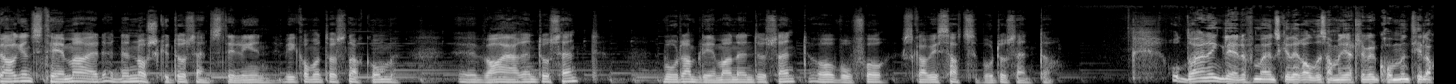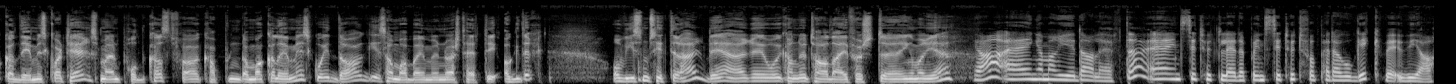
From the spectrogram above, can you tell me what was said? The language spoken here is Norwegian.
Dagens tema er den norske dosentstillingen. Vi kommer til å snakke om eh, hva er en dosent, hvordan blir man en dosent, og hvorfor skal vi satse på dosenter. Og Da er det en glede for meg å ønske dere alle sammen hjertelig velkommen til Akademisk kvarter, som er en podkast fra Cappelen Dam Akademisk, og i dag i samarbeid med Universitetet i Agder. Og vi som sitter her, det er jo kan du ta deg først, Inger Marie. Ja, jeg er Inger Marie Dalehefte. Jeg er instituttleder på Institutt for pedagogikk ved UiA.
